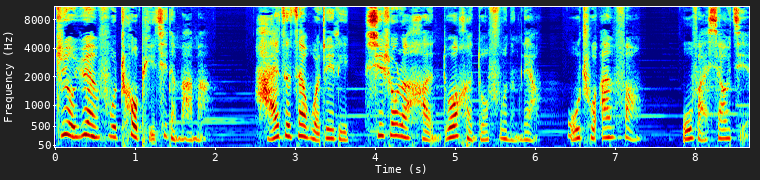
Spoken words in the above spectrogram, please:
只有怨妇臭脾气的妈妈。孩子在我这里吸收了很多很多负能量，无处安放。无法消解，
